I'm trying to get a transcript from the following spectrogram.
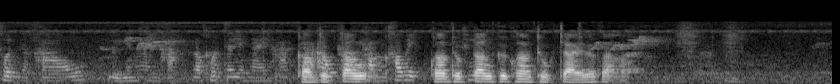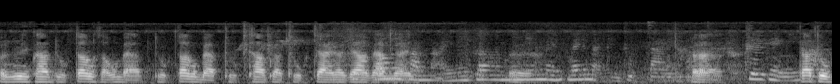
ชนกับเขาหรือยังไงคะเราควรจะยังไงคะความถูกต้องความถูกต้องคือความถูกใจหรือเปล่ามันมีความถูกต้องสองแบบ ถูกต้องแบบถูกทำกับถูกใจเราจะแบบไหนความหมายนี้ก็ไม่ได้ไม่ได้หมายถึงถูกใจค่ะคืออย่างนี้ถ้าถูก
